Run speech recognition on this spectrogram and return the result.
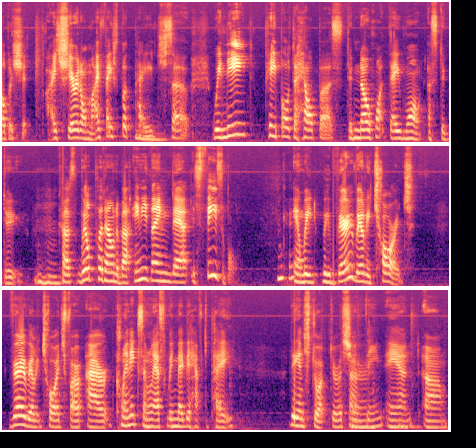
publish it. I share it on my Facebook mm-hmm. page. So we need people to help us to know what they want us to do. Mm-hmm. Because we'll put on about anything that is feasible. okay. And we, we very rarely charge, very rarely charge for our clinics unless we maybe have to pay the instructor or something. And um,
